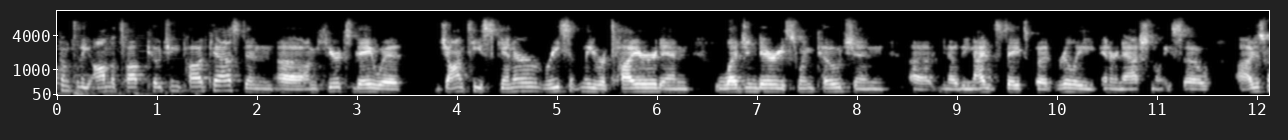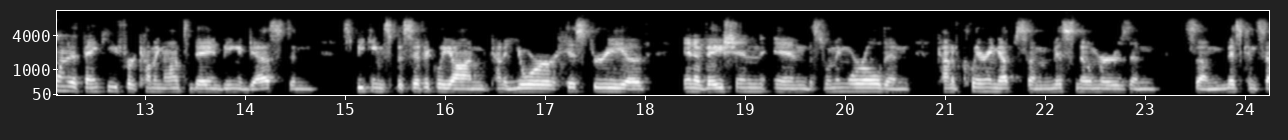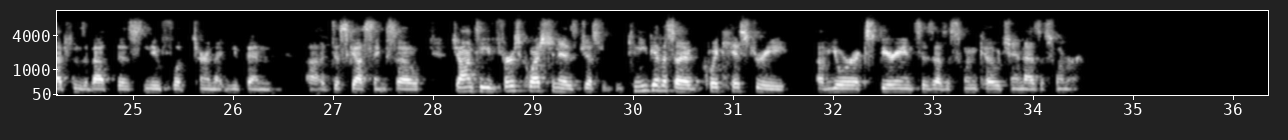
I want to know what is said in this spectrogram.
Welcome to the On the Top Coaching Podcast, and uh, I'm here today with Jonty Skinner, recently retired and legendary swim coach in uh, you know the United States, but really internationally. So I just wanted to thank you for coming on today and being a guest and speaking specifically on kind of your history of innovation in the swimming world and kind of clearing up some misnomers and some misconceptions about this new flip turn that you've been uh, discussing. So, Jonty, first question is just can you give us a quick history of your experiences as a swim coach and as a swimmer?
